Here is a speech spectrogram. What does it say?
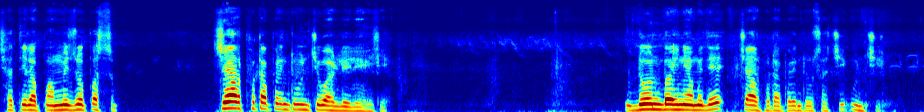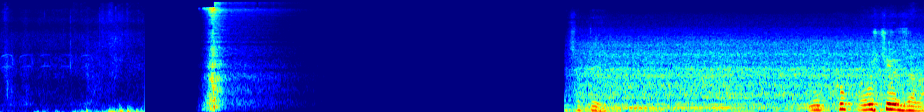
छातीला पान म्हणजे जवळपास चार फुटापर्यंत उंची वाढलेली आहे याची. दोन महिन्यामध्ये चार फुटापर्यंत ऊसाची उंची. करण्यासाठी खूप उशीर झाला.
